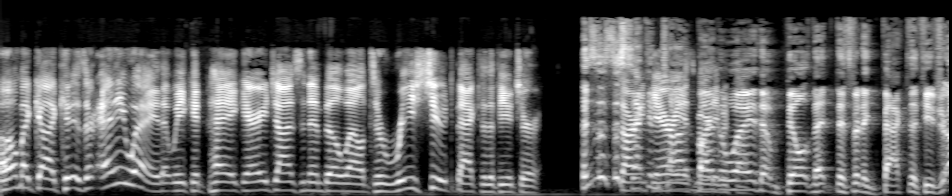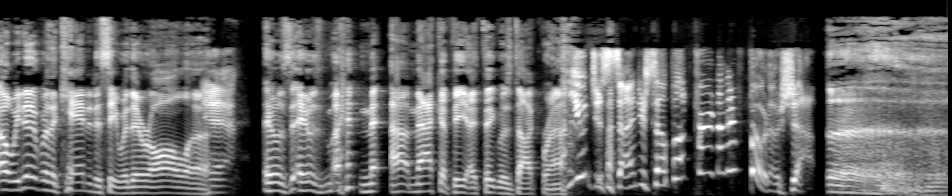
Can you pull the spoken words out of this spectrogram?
oh my God! Is there any way that we could pay Gary Johnson and Bill Weld to reshoot Back to the Future? This Is this the Starring second Gary time, by the way, that Bill that that's been a Back to the Future? Oh, we did it for the candidacy where they were all. Uh, Yeah, It was it was uh, McAfee. I think was Doc Brown. you just signed yourself up for another Photoshop. Ugh.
